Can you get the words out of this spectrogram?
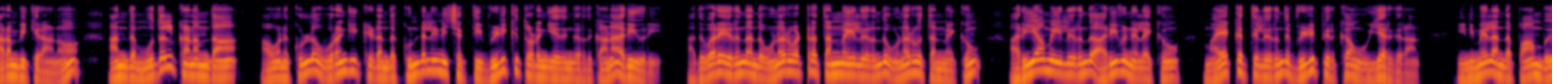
ஆரம்பிக்கிறானோ அந்த முதல் கணம்தான் அவனுக்குள்ள உறங்கி கிடந்த குண்டலினி சக்தி விழிக்கு தொடங்கியதுங்கிறதுக்கான அறிகுறி. அதுவரை இருந்த அந்த உணர்வற்ற தன்மையிலிருந்து உணர்வு தன்மைக்கும் அறியாமையிலிருந்து அறிவு நிலைக்கும் மயக்கத்திலிருந்து விழிப்பிற்கு அவன் உயர்கிறான். இனிமேல் அந்த பாம்பு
